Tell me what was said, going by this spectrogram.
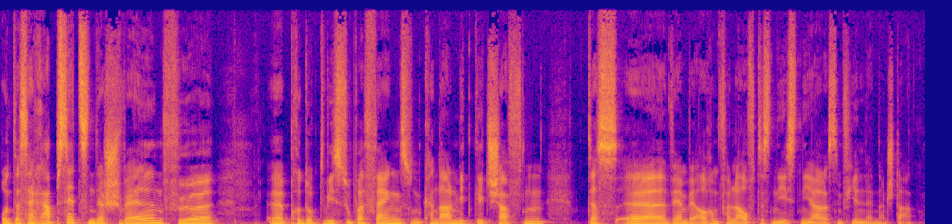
Und das Herabsetzen der Schwellen für äh, Produkte wie Super Thanks und Kanalmitgliedschaften, das äh, werden wir auch im Verlauf des nächsten Jahres in vielen Ländern starten.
